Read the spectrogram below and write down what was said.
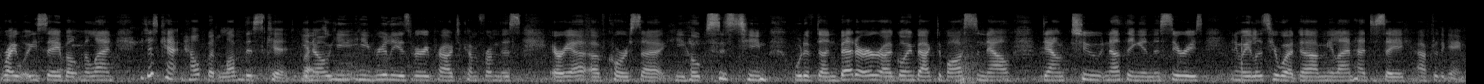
right what you say about Milan, you just can't help but love this kid. You Right. know, he, he really is very proud to come from this area. Of course, uh, he hopes his team would have done better, uh, going back to Boston now, down 2 nothing in the series. Anyway, let's hear what uh, Milan had to say after the game.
